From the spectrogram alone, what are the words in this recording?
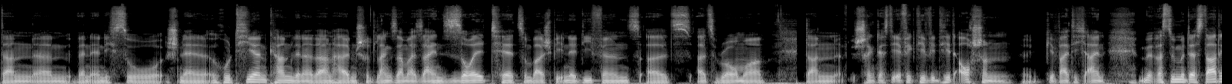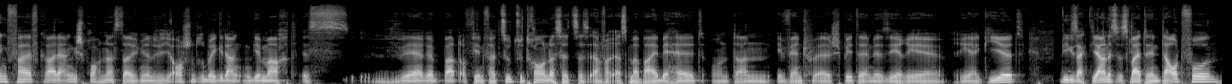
Dann, ähm, wenn er nicht so schnell rotieren kann, wenn er da einen halben Schritt langsamer sein sollte, zum Beispiel in der Defense als, als Roamer, dann schränkt das die Effektivität auch schon äh, gewaltig ein. Was du mit der Starting Five gerade angesprochen hast, da habe ich mir natürlich auch schon drüber Gedanken gemacht. Es wäre Bud auf jeden Fall zuzutrauen, dass er jetzt das einfach erstmal beibehält und dann eventuell später in der Serie reagiert. Wie gesagt, Janis ist weiterhin doubtful.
